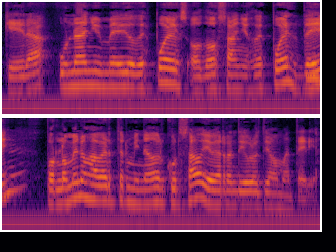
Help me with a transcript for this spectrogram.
que era un año y medio después o dos años después de por lo menos haber terminado el cursado y haber rendido la última materia.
